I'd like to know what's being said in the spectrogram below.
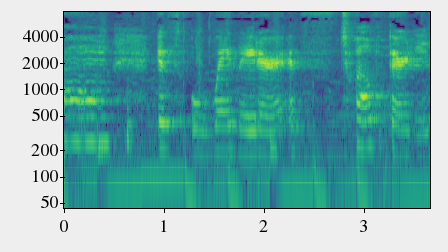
Home. It's way later. It's 12:30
